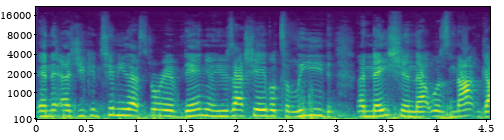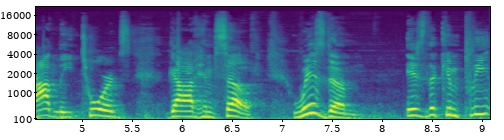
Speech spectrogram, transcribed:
And as you continue that story of Daniel, he was actually able to lead a nation that was not godly towards God Himself. Wisdom is the complete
